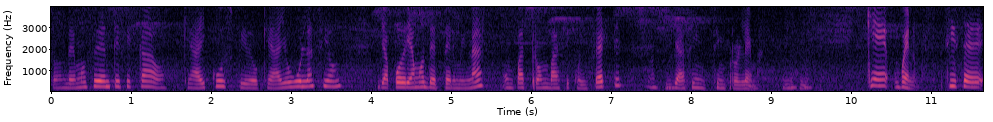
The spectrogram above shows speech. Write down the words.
donde hemos identificado que hay cúspide o que hay ovulación, ya podríamos determinar un patrón básico infértil, ya sin, sin problema. Que, bueno, si se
